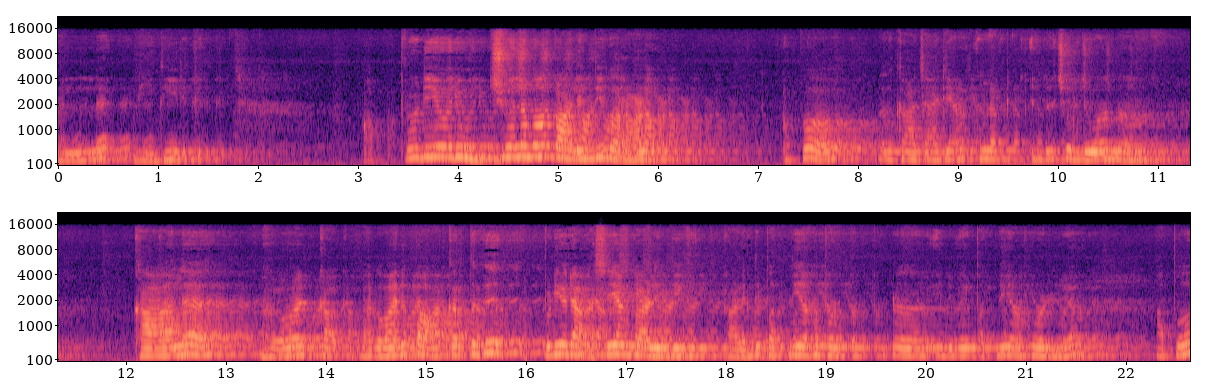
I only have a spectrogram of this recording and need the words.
നല്ല വീതിയിരിക്കും அப்படி ഒരു ഉജ്ജ്വലമാ കാളിന്തി വറാള. അപ്പോൾ അതൊക്കെ ആചാര്യ എല്ലാം എന്നെ ചൊല്ലുവാന്ന കാല ഭഗവാൻ ഭഗവാനെ പാക്കർത്തക്ക് അപ്പടി ഒരു ആശയം കാളിന്തിക്ക് കാളിന്തി പത്നിയാഹ ഇനിമേ പത്നിയാഹമില്ല അപ്പോൾ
